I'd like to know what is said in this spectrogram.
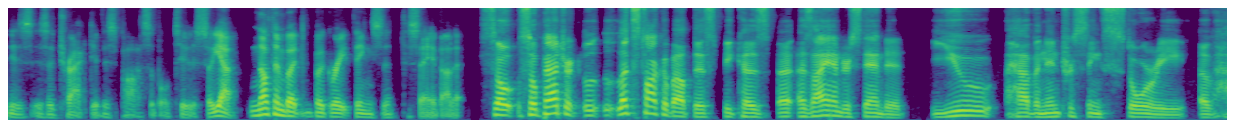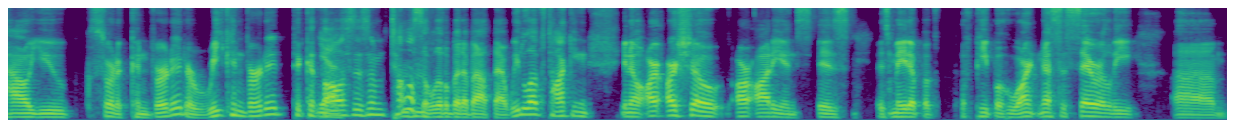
is as attractive as possible too. So yeah, nothing but but great things to, to say about it. So, so Patrick, let's talk about this because, uh, as I understand it, you have an interesting story of how you sort of converted or reconverted to Catholicism. Tell us a little bit about that. We love talking. You know, our our show, our audience is is made up of of people who aren't necessarily. Um,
